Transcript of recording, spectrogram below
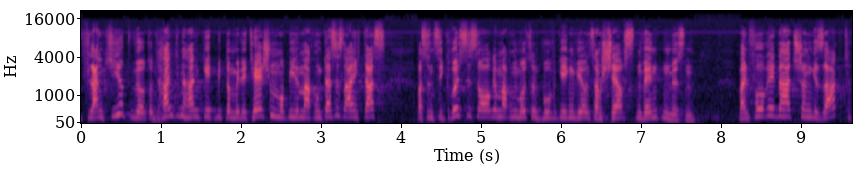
flankiert wird und Hand in Hand geht mit der militärischen Mobilmachung, das ist eigentlich das, was uns die größte Sorge machen muss und wogegen wir uns am schärfsten wenden müssen. Mein Vorredner hat es schon gesagt,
